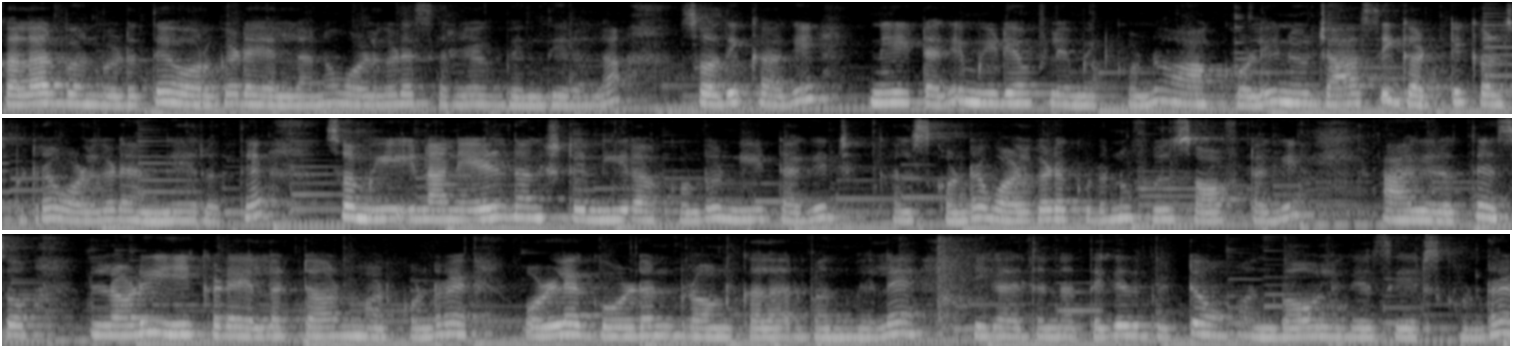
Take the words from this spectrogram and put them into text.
ಕಲರ್ ಬಂದುಬಿಡುತ್ತೆ. ಹೊರಗಡೆ ಎಲ್ಲನೂ ಒಳಗಡೆ ಸರಿಯಾಗಿ ಬೆಂದಿರಲ್ಲ. ಸೊ ಅದಕ್ಕಾಗಿ ನೀಟಾಗಿ ಮೀಡಿಯಮ್ ಫ್ಲೇಮ್ ಇಟ್ಕೊಂಡು ಹಾಕ್ಕೊಳ್ಳಿ. ನೀವು ಜಾಸ್ತಿ ಗಟ್ಟಿ ಕಲಿಸ್ಬಿಟ್ರೆ ಒಳಗಡೆ ಹಂಗೆ ಇರುತ್ತೆ. ಸೊ ಮೀ, ನಾನು ಹೇಳ್ದಂಗಷ್ಟೇ ನೀರು ಹಾಕ್ಕೊಂಡು ನೀಟಾಗಿ ಕಲಿಸ್ಕೊಂಡ್ರೆ ಒಳಗಡೆ ಕೂಡ ಫುಲ್ ಸಾಫ್ಟಾಗಿ ಆಗಿರುತ್ತೆ. ಸೊ ನೋಡಿ ಈ ಕಡೆ ಎಲ್ಲ ಟರ್ನ್ ಮಾಡಿಕೊಂಡ್ರೆ ಒಳ್ಳೆ ಗೋಲ್ಡನ್ ಬ್ರೌನ್ ಕಲರ್ ಬಂದಮೇಲೆ ಈಗ ಇದನ್ನು ತೆಗೆದುಬಿಟ್ಟು ಒಂದು ಬೌಲಿಗೆ ಸೇರಿಸ್ಕೊಂಡ್ರೆ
